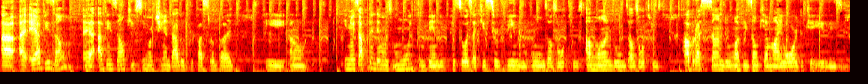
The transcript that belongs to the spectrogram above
A, a, é a visão, é a visão que o Senhor tinha dado para o pastor Bud e um, e nós aprendemos muito vendo pessoas aqui servindo uns aos outros, amando uns aos outros, abraçando uma visão que é maior do que eles,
